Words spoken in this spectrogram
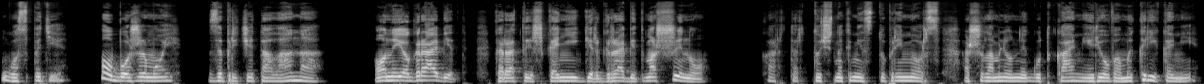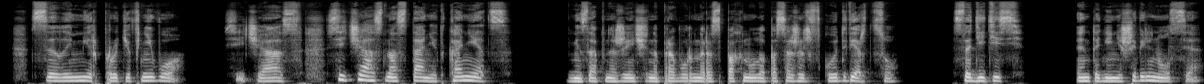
«Господи! О, боже мой!» – запричитала она. «Он ее грабит! Коротышка-нигер грабит машину!» Картер точно к месту примерз, ошеломленный гудками, ревом и криками. Целый мир против него. Сейчас, сейчас настанет конец. Внезапно женщина проворно распахнула пассажирскую дверцу. «Садитесь!» Энтони не шевельнулся.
